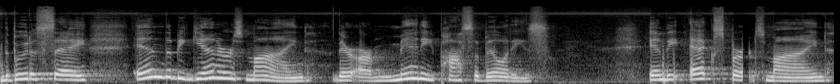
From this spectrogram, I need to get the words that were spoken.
The Buddhists say, in the beginner's mind, there are many possibilities. In the expert's mind,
